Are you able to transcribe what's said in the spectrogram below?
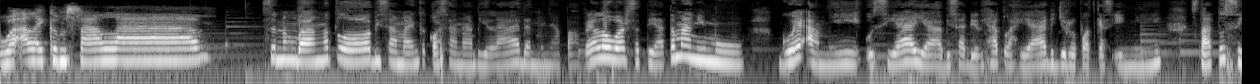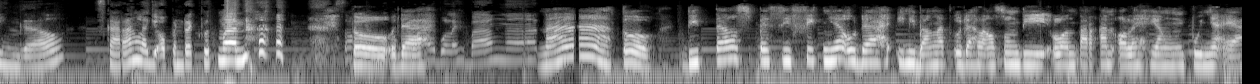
Waalaikumsalam. Seneng banget loh bisa main ke kosan Nabila dan menyapa followers setia temanimu. Gue Ami, usia ya bisa dilihat lah ya di judul podcast ini. Status single, sekarang lagi open recruitment. So, Tuh, udah. apply Boleh banget. Nah, tuh, detail spesifiknya udah ini banget, udah langsung dilontarkan oleh yang punya ya.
